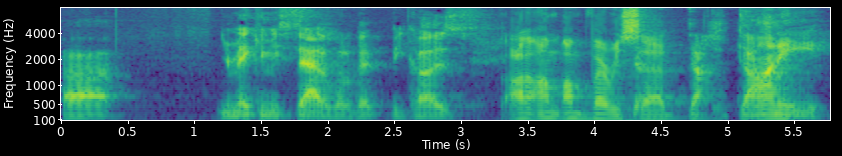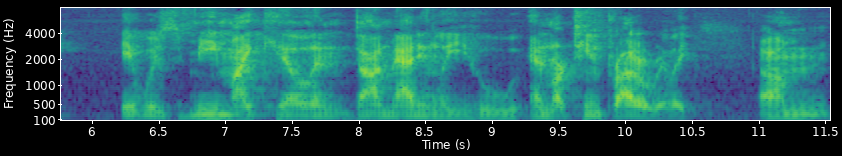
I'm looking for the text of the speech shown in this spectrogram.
uh, you're making me sad a little bit because I'm I'm very sad. Donnie, it was me, Mike Hill, and Don Mattingly who and Martin Prado really. Um,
